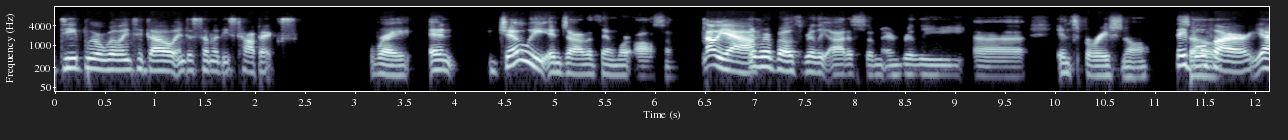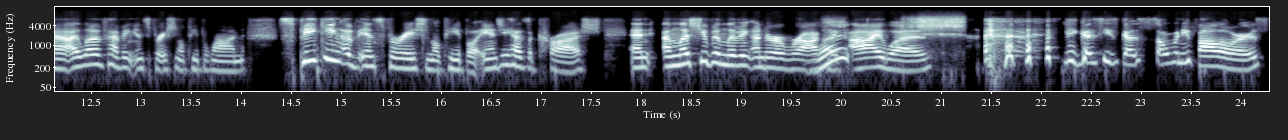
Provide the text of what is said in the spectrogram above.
deep we were willing to go into some of these topics. Right. And Joey and Jonathan were awesome. Oh yeah. They were both really awesome and really uh inspirational. They so. both are. Yeah, I love having inspirational people on. Speaking of inspirational people, Angie has a crush. And unless you've been living under a rock what? like I was, because he's got so many followers,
